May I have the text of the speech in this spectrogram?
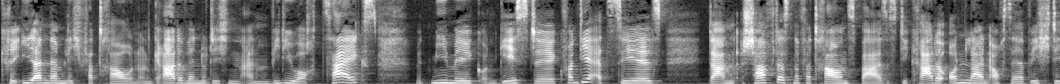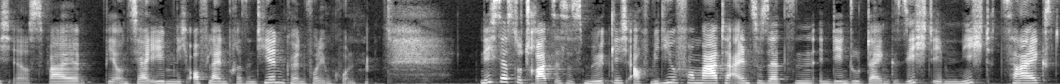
kreieren nämlich Vertrauen. Und gerade wenn du dich in einem Video auch zeigst, mit Mimik und Gestik, von dir erzählst, dann schafft das eine Vertrauensbasis, die gerade online auch sehr wichtig ist, weil wir uns ja eben nicht offline präsentieren können vor dem Kunden. Nichtsdestotrotz ist es möglich, auch Videoformate einzusetzen, in denen du dein Gesicht eben nicht zeigst.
